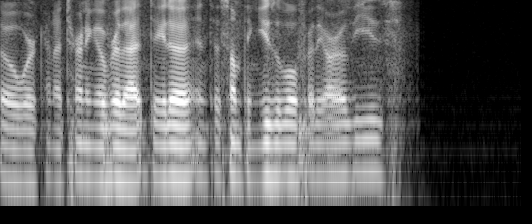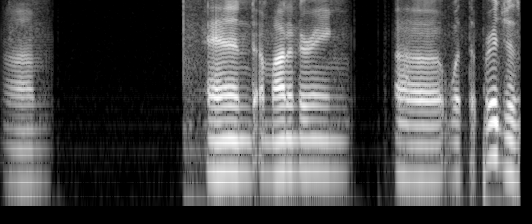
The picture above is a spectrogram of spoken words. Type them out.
So we're kind of turning over that data into something usable for the ROVs. Um, and I'm monitoring uh, what the bridge is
